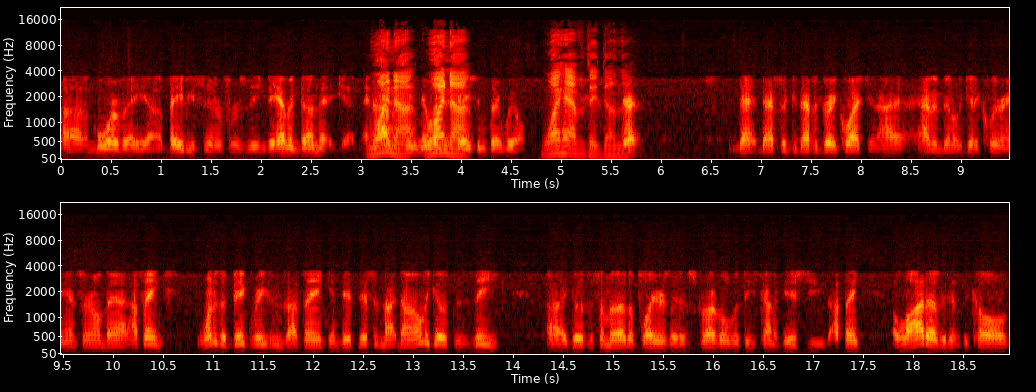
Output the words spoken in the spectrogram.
uh, more of a uh, babysitter for Zeke. They haven't done that yet. And Why haven't no Why not? they will. Why haven't they done that? That that that's a that's a great question. I, I haven't been able to get a clear answer on that. I think one of the big reasons I think, and this, this is not not only goes to Zeke, uh, it goes to some of the other players that have struggled with these kind of issues. I think a lot of it is because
